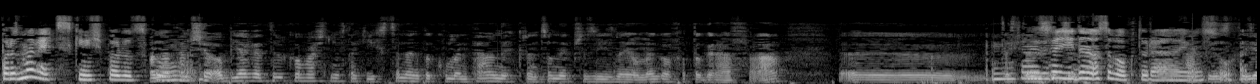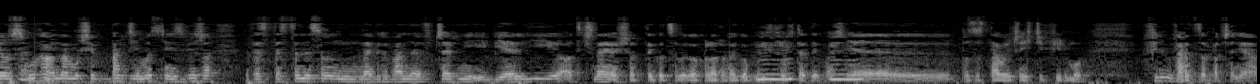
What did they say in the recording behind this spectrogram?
Porozmawiać z kimś po ludzku. Ona tam się objawia tylko właśnie w takich scenach dokumentalnych kręconych przez jej znajomego fotografa. Myślę, że w zasadzie jedyną osobą, która ją Tak, jest, słucha. ją słucha, ona mu się bardziej mocniej zwierza. Te, te sceny są nagrywane w czerni i bieli, odcinają się od tego całego kolorowego blistru, Mhm. wtedy właśnie e, pozostałe części filmu. Film wart zobaczenia.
